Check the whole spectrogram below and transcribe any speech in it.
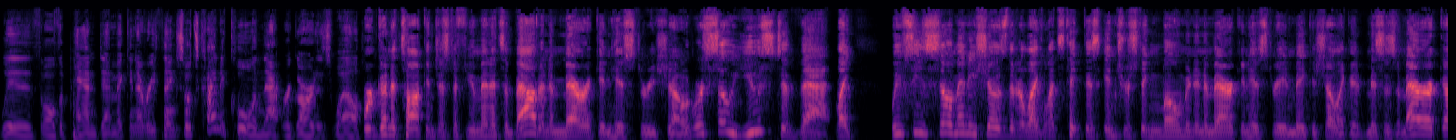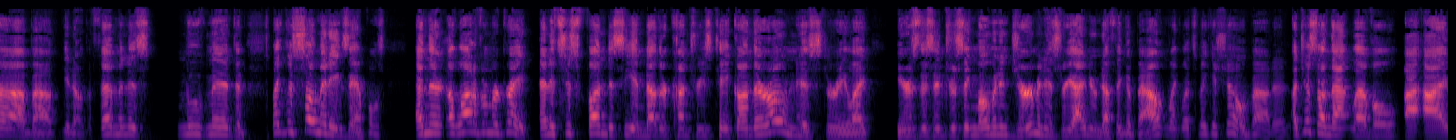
with all the pandemic and everything. So it's kind of cool in that regard as well. We're going to talk in just a few minutes about an American history show. And we're so used to that. Like, we've seen so many shows that are like, let's take this interesting moment in American history and make a show like uh, a Mrs. America about, you know, the feminist movement. And like, there's so many examples. And there, a lot of them are great. And it's just fun to see another country's take on their own history. Like, here's this interesting moment in German history I knew nothing about. Like, let's make a show about it. Uh, just on that level, I,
